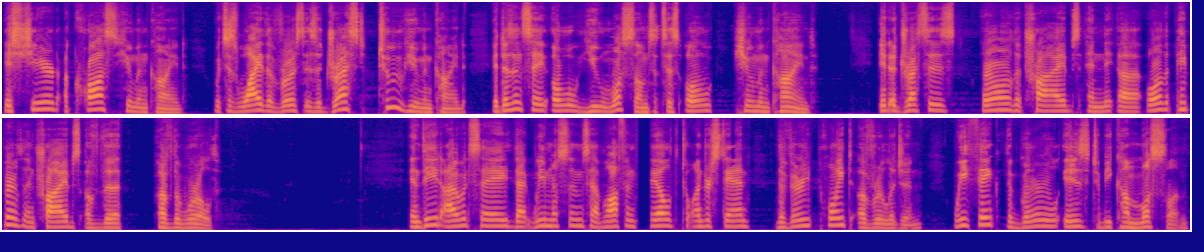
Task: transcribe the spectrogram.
is shared across humankind, which is why the verse is addressed to humankind. It doesn't say, oh, you Muslims, it says, oh, humankind. It addresses all the tribes and uh, all the peoples and tribes of the, of the world. Indeed, I would say that we Muslims have often failed to understand the very point of religion. We think the goal is to become Muslim,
